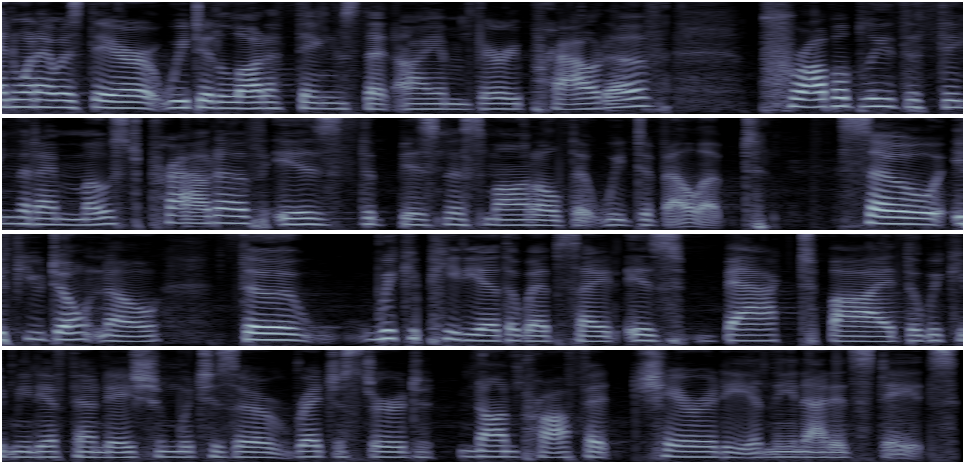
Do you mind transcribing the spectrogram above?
And when I was there, we did a lot of things that I am very proud of. Probably the thing that I'm most proud of is the business model that we developed. So if you don't know, the Wikipedia, the website, is backed by the Wikimedia Foundation, which is a registered nonprofit charity in the United States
